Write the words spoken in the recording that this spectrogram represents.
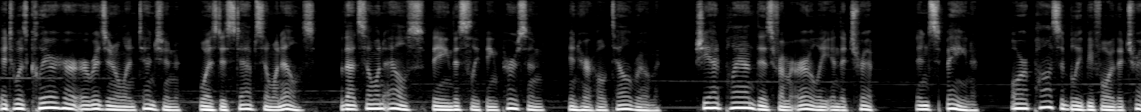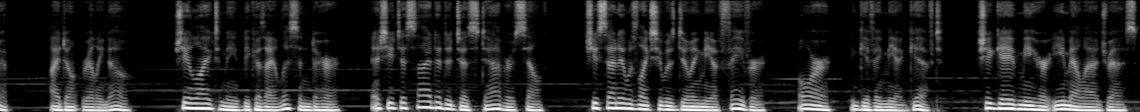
it was clear her original intention was to stab someone else, that someone else being the sleeping person in her hotel room. She had planned this from early in the trip, in Spain, or possibly before the trip. I don't really know. She liked me because I listened to her, and she decided to just stab herself. She said it was like she was doing me a favor, or giving me a gift. She gave me her email address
